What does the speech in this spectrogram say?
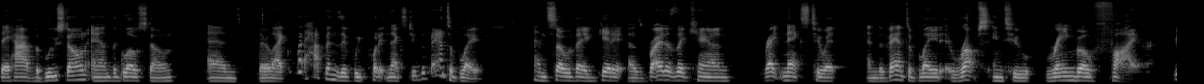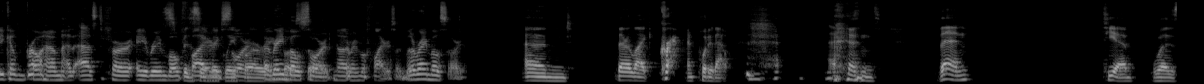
they have the bluestone and the glowstone and they're like, what happens if we put it next to the Vanta blade? And so they get it as bright as they can right next to it and the Vanta blade erupts into rainbow fire. Because Broham had asked for a rainbow fire sword. for a rainbow, rainbow sword. sword. not a rainbow fire sword, but a rainbow sword. and they're like, crap, and put it out. and then Tieb was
